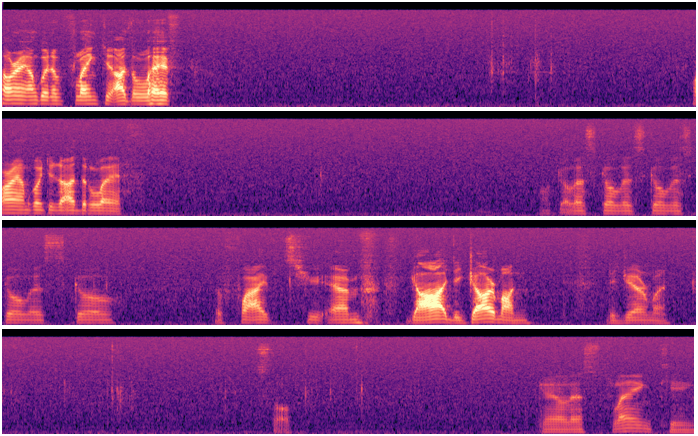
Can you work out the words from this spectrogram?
alright, I'm gonna flank to the other left. Alright, I'm going to the other left. Go, let's go, let's go, let's go, let's go. The 5 GM. Um, god, the German. The German. Stop. Let's flanking.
